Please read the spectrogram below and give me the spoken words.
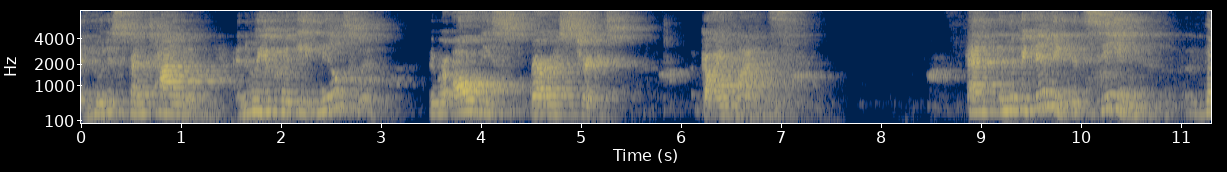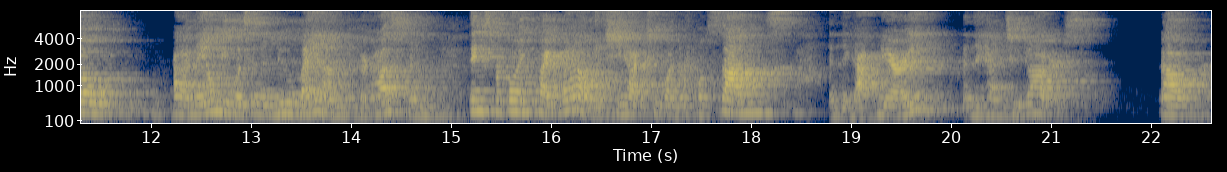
and who to spend time with and who you could eat meals with. There were all these very strict guidelines. And in the beginning, it seemed, though uh, Naomi was in a new land with her husband, things were going quite well, and she had two wonderful sons, and they got married, and they had two daughters. Now,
